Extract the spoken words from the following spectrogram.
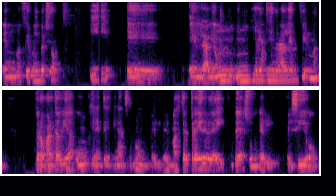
en una firma de inversión y eh, él, había un, un gerente general en firma pero aparte había un gerente de finanzas, el, master trader de ahí versus el, el CEO.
